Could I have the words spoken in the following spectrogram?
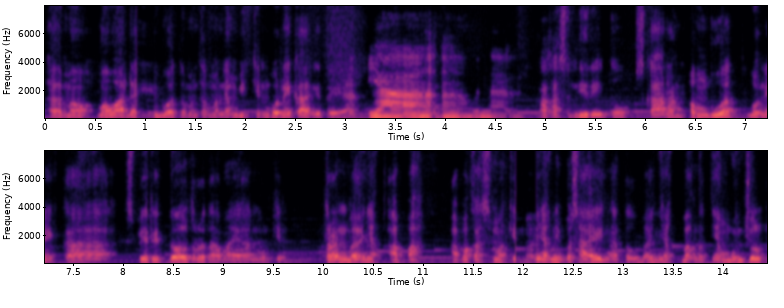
uh, mau mewadahi buat teman-teman yang bikin boneka gitu ya ya oh. uh, benar kakak sendiri itu sekarang pembuat boneka spirit doll terutama ya kan mungkin tren banyak apa apakah semakin banyak nih pesaing atau banyak banget yang muncul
